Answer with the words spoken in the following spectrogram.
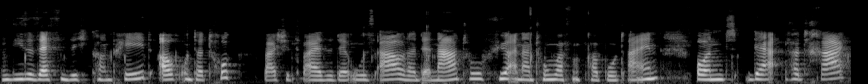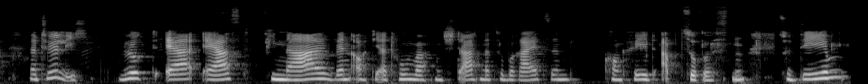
Diese setzen sich konkret auch unter Druck beispielsweise der USA oder der NATO für ein Atomwaffenverbot ein. Und der Vertrag natürlich wirkt er erst final, wenn auch die Atomwaffenstaaten dazu bereit sind, konkret abzurüsten. Zudem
